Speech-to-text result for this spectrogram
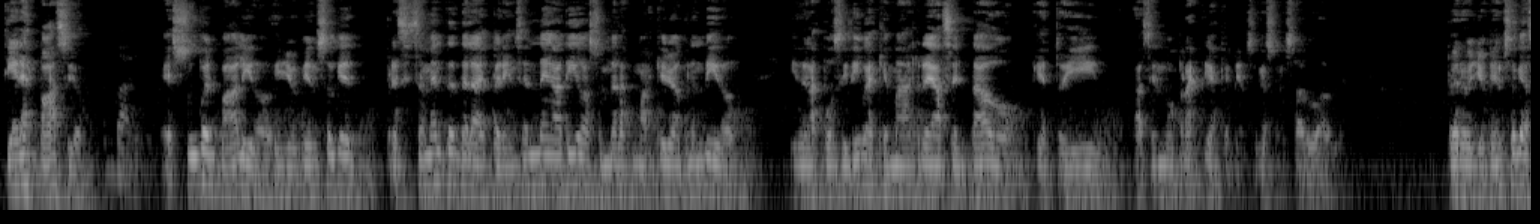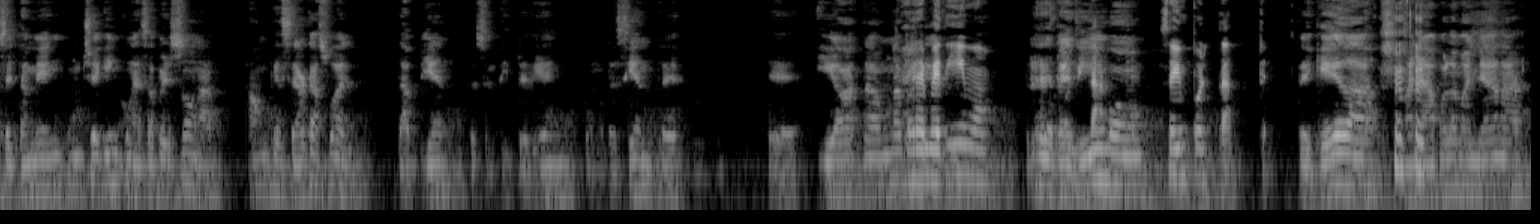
tiene espacio. Es súper válido. Y yo pienso que precisamente de las experiencias negativas son de las más que yo he aprendido y de las positivas que más reacertado que estoy haciendo prácticas que pienso que son saludables. Pero yo pienso que hacer también un check-in con esa persona, aunque sea casual, estás bien, te sentiste bien, cómo te sientes. Eh, y hasta una Repetimos. Repetimos. Es importante. Te queda, mañana por la mañana,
